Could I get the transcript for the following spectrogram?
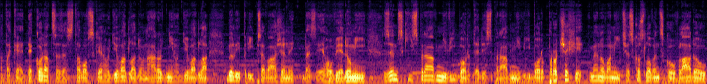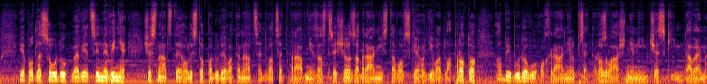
a také dekorace ze Stavovského divadla do Národního divadla byly prý převáženy bez jeho vědomí. Zemský správní výbor, tedy správní výbor pro Čechy, jmenovaný československou vládou, je podle soudu ve věci nevině. 16. listopadu 1920 právně zastřešil zabrání Stavovského divadla proto, aby budovu ochránil před rozvášněným českým davem.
